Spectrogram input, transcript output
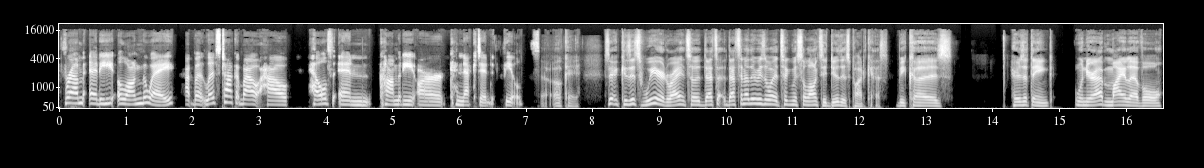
from Eddie along the way. But let's talk about how health and comedy are connected fields. Okay. So cuz it's weird, right? So that's that's another reason why it took me so long to do this podcast because here's the thing, when you're at my level,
